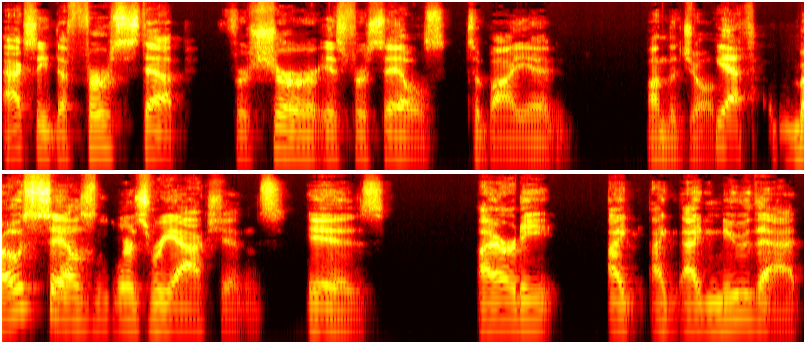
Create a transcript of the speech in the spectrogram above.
actually the first step for sure is for sales to buy in on the Jolt. Yeah. Most sales leaders' reactions is I already I I, I knew that,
